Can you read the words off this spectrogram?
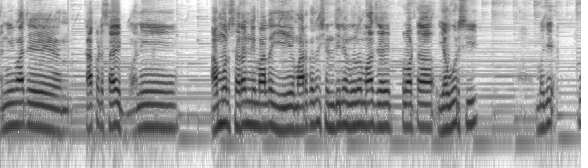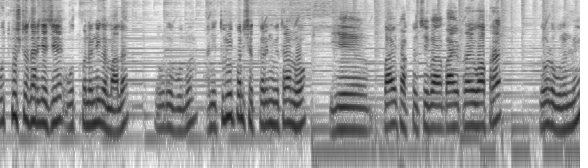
आणि माझे काकड साहेब आणि अमोल सरांनी मला हे मार्गदर्शन दिल्यामुळं माझ्या प्लॉट यावर्षी म्हणजे उत्कृष्ट दर्जाचे उत्पन्न निघेल मला एवढे बोलून. आणि तुम्ही पण शेतकरी मित्रांनो हे बायोफॅक्टरचे बा बायोट्राय वापरा. एवढं बोलून मी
